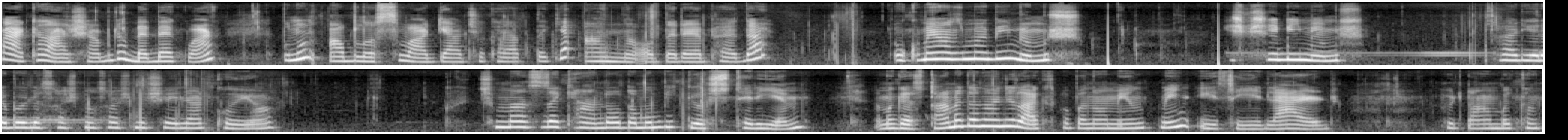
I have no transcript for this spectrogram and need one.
Arkadaşlar burada bebek var. Bunun ablası var gerçek hayattaki anne o da RP'de. Okuma yazma bilmiyormuş. Hiçbir şey bilmiyormuş. Her yere böyle saçma saçma şeyler koyuyor. Şimdi ben size kendi odamı bir göstereyim. Ama göstermeden önce like abone olmayı unutmayın. İyi seyirler. Şuradan bakın.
